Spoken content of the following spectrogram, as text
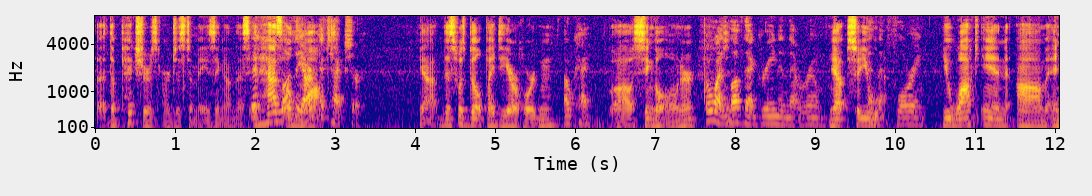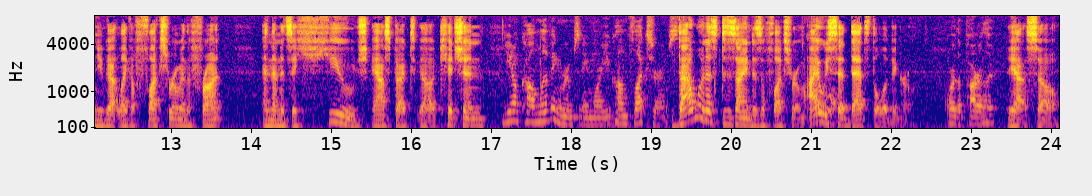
The pictures are just amazing on this. It has I love a the loft. architecture. Yeah, this was built by D.R. Horton, Okay. uh, single owner. Oh, I love that green in that room. Yep. So you and that flooring. you walk in um, and you got like a flex room in the front, and then it's a huge aspect uh, kitchen. You don't call them living rooms anymore. You call them flex rooms That one is designed as a flex room. I always said that's the living room. or the parlor. Yeah. So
